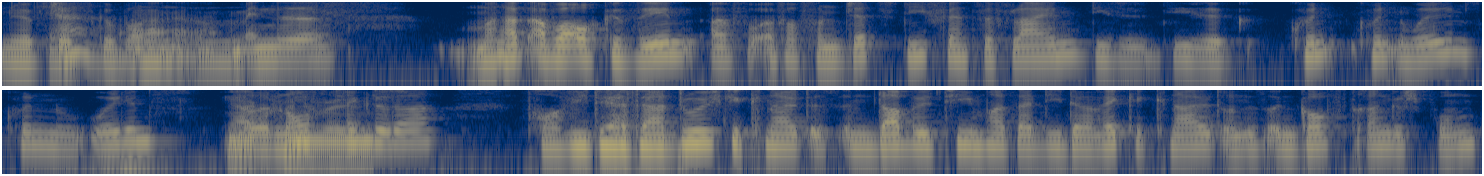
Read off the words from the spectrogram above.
New York Jets ja, gewonnen. am ähm, Ende. Man hat aber auch gesehen, einfach von Jets Defensive Line, diese, diese Quinton, Quinton Williams, Quinton Williams, ja, äh, Nose Tackle da, Boah, wie der da durchgeknallt ist. Im Double Team hat er die da weggeknallt und ist in den Kopf dran gesprungen.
